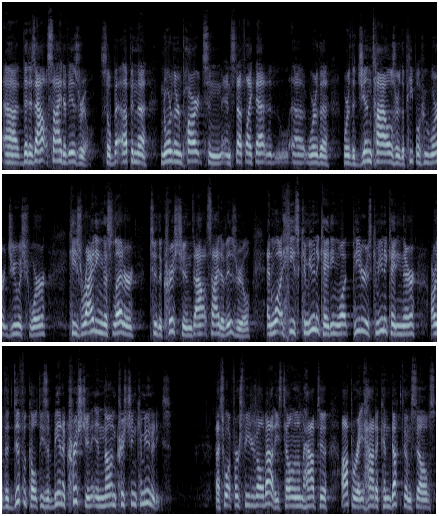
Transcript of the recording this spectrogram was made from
uh, that is outside of Israel. So, up in the northern parts and, and stuff like that, uh, where, the, where the Gentiles or the people who weren't Jewish were, he's writing this letter to the Christians outside of Israel. And what he's communicating, what Peter is communicating there, are the difficulties of being a Christian in non Christian communities. That's what First Peter is all about. He's telling them how to operate, how to conduct themselves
